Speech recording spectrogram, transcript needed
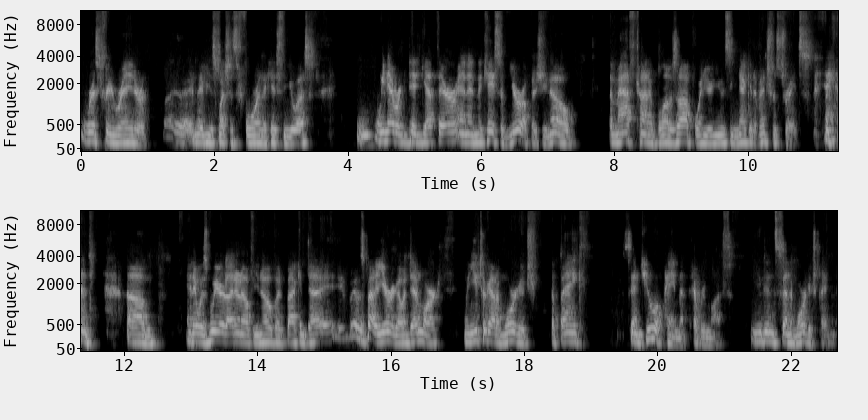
risk-free rate or uh, maybe as much as four in the case of the US. We never did get there. And in the case of Europe, as you know, the math kind of blows up when you're using negative interest rates. and um, and it was weird. I don't know if you know, but back in De- it was about a year ago in Denmark, when you took out a mortgage, the bank sent you a payment every month. You didn't send a mortgage payment.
